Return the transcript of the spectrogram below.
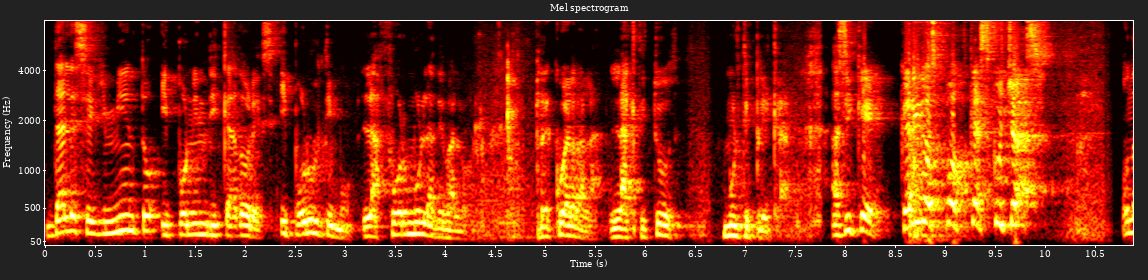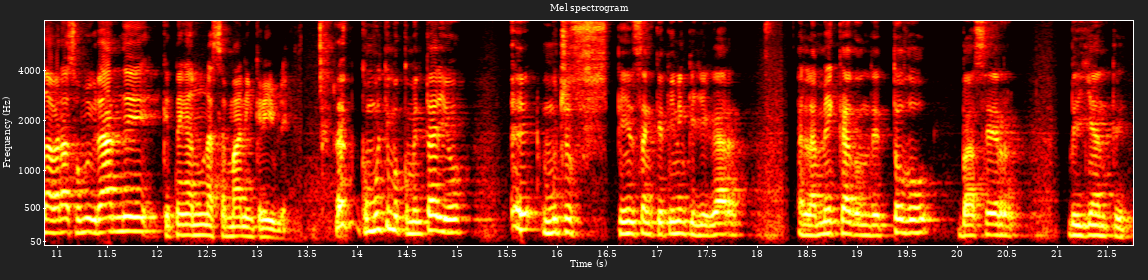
dale seguimiento y pon indicadores. Y por último, la fórmula de valor. Recuérdala, la actitud multiplica. Así que, queridos podcast escuchas, Un abrazo muy grande, que tengan una semana increíble. Eh, Como último comentario, eh, muchos piensan que tienen que llegar a la meca donde todo va a ser brillante.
